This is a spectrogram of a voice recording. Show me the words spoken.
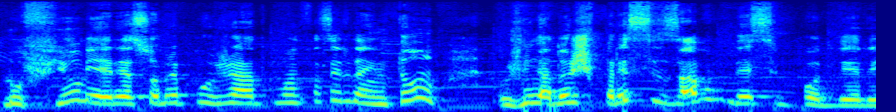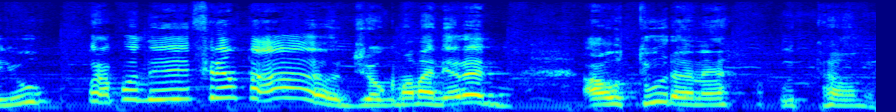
no filme ele é sobrepujado com muita facilidade. Então, os Vingadores precisavam desse poderio para poder enfrentar, de alguma maneira, a altura, né? O Thanos.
